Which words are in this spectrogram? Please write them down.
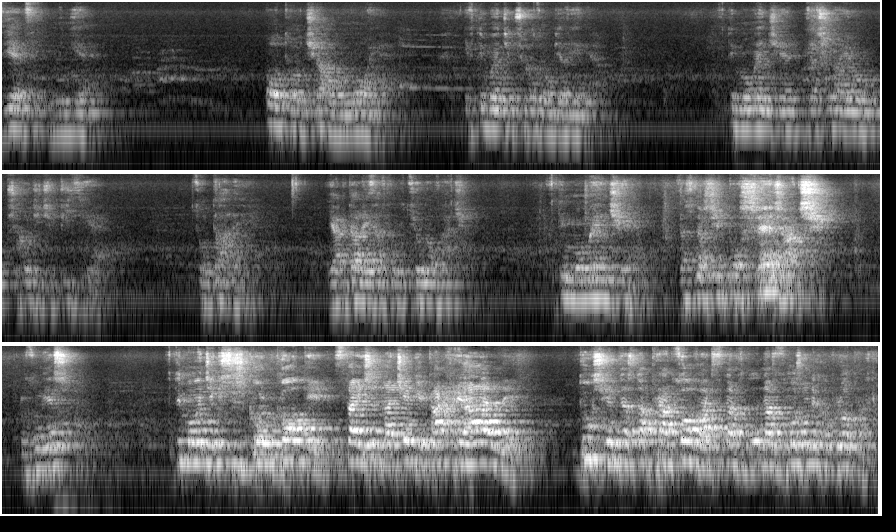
Zjedz mnie. Oto ciało moje. I w tym momencie przychodzą objawienia. W tym momencie zaczynają przychodzić wizje. Co dalej? Jak dalej zafunkcjonować? W tym momencie zaczynasz się poszerzać. Rozumiesz? W tym momencie krzyż Golgoty staje się dla Ciebie tak realny. Duch Święty zaczyna pracować na, wzmożonych obrotach.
